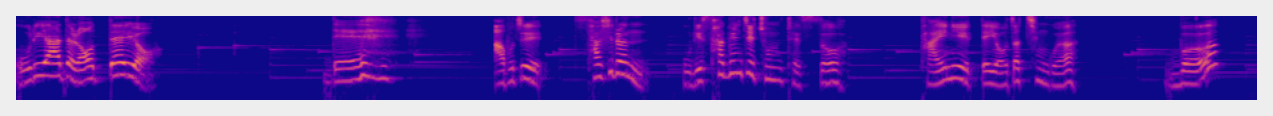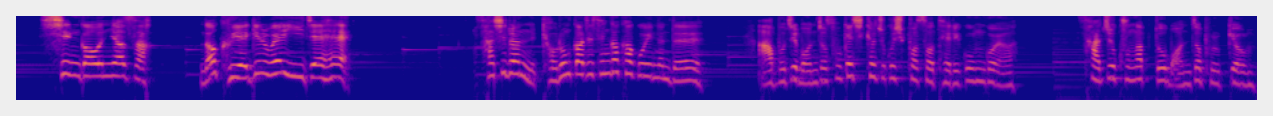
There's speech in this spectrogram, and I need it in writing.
우리 아들 어때요? 네. 아버지, 사실은 우리 사귄 지 좀 됐어. 다인이 내 여자친구야. 뭐? 싱거운 녀석. 너 그 얘기를 왜 이제 해? 사실은 결혼까지 생각하고 있는데 아버지 먼저 소개시켜주고 싶어서 데리고 온 거야. 사주 궁합도 먼저 볼 겸.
